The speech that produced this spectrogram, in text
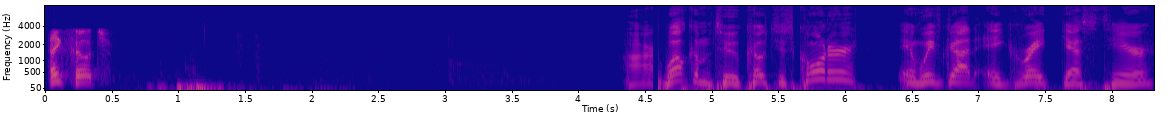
Thanks, Coach. All right. Welcome to Coach's Corner, and we've got a great guest here,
